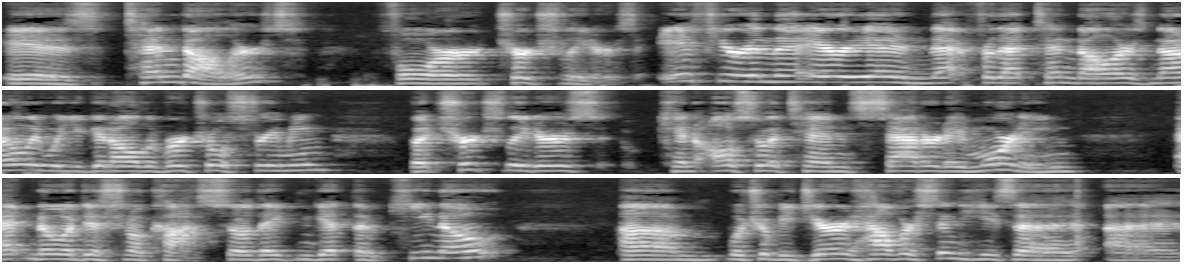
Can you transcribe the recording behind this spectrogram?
is ten dollars for church leaders. If you're in the area and that for that ten dollars, not only will you get all the virtual streaming, but church leaders can also attend Saturday morning at no additional cost. So they can get the keynote, um, which will be Jared Halverson. He's a, a,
